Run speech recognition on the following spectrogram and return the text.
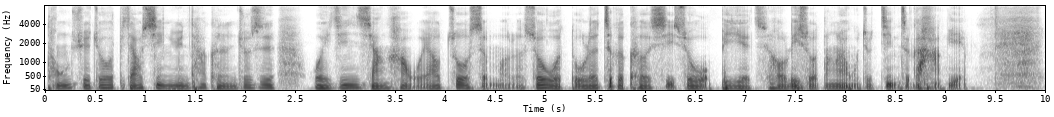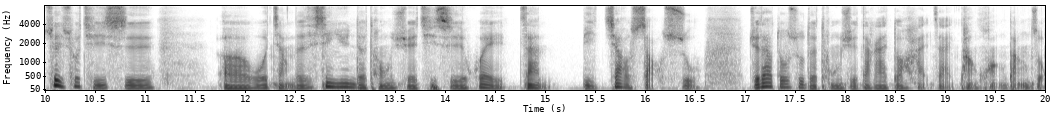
同学就会比较幸运，他可能就是我已经想好我要做什么了，所以我读了这个科系，所以我毕业之后理所当然我就进这个行业。所以说，其实呃，我讲的幸运的同学其实会占比较少数，绝大多数的同学大概都还在彷徨当中。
